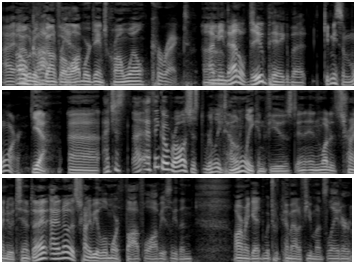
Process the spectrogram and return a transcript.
I, I Oh, would have gone for a lot more James Cromwell. Correct. I mean, that'll do, pig, but give me some more. Yeah, uh, I just I, I think overall it's just really tonally confused in, in what it's trying to attempt. I, I know it's trying to be a little more thoughtful, obviously, than Armageddon, which would come out a few months later,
